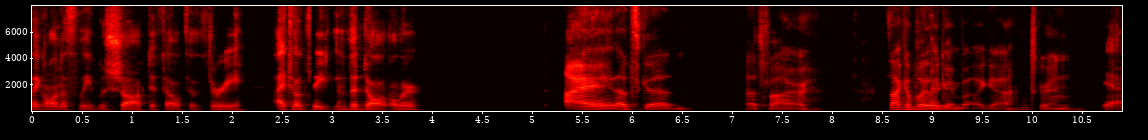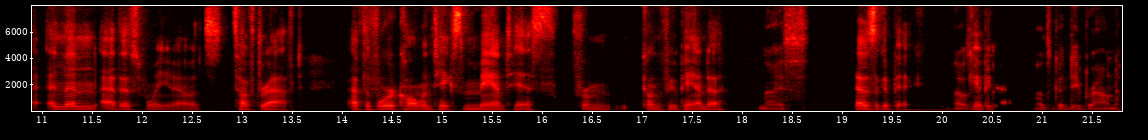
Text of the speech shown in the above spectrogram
like honestly was shocked it fell to the three. I took the the dollar. Aye, that's good. That's fire. It's not completely I green, mean- but like yeah, it's green. Yeah, and then at this point, you know, it's tough draft. At the four, Colin takes Mantis from Kung Fu Panda. Nice. That was a good pick. That was Can't good be pick. That's a good deep round.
